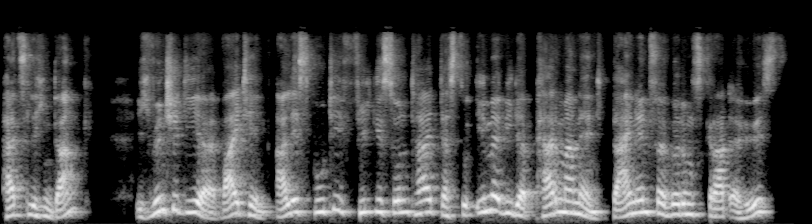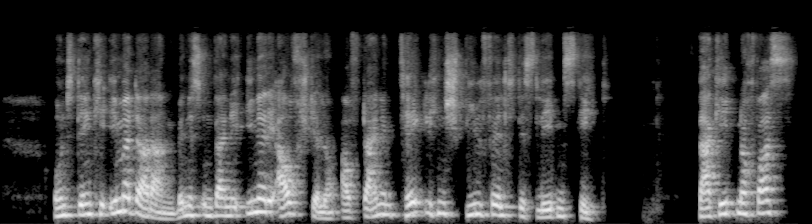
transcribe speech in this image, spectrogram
herzlichen Dank. Ich wünsche dir weiterhin alles Gute, viel Gesundheit, dass du immer wieder permanent deinen Verwirrungsgrad erhöhst und denke immer daran, wenn es um deine innere Aufstellung auf deinem täglichen Spielfeld des Lebens geht. Da geht noch was.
